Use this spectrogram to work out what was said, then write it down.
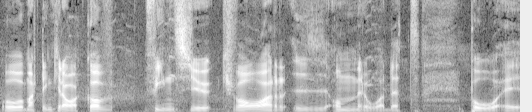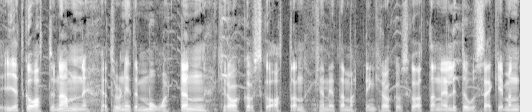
Och Martin Krakow finns ju kvar i området på, eh, i ett gatunamn. Jag tror den heter Mårten Krakowsgatan. Kan heta Martin Krakowsgatan, jag är lite osäker. Men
